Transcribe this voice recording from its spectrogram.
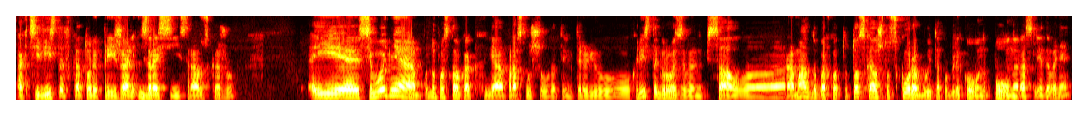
активистов, которые приезжали из России, сразу скажу, и сегодня, ну, после того, как я прослушал это интервью Христа Грозева, написал э, роман Доброход, то тот сказал, что скоро будет опубликовано полное расследование,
